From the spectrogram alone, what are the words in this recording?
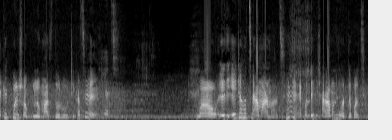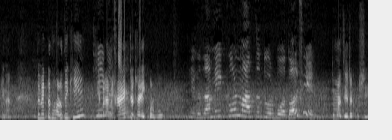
এক এক করে সবগুলো মাছ ধরবো ঠিক আছে? ঠিক আছে। ওয়াও এটা হচ্ছে আমার মাছ হ্যাঁ? এখন দেখি সারামণি ধরতে পারছি কিনা। তুমি একটা ধরো দেখি এবার আমি আরেকটা ট্রাই করব। আমি কোন মাছটা ধরবো ডলফিন? তোমার যেটা খুশি।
